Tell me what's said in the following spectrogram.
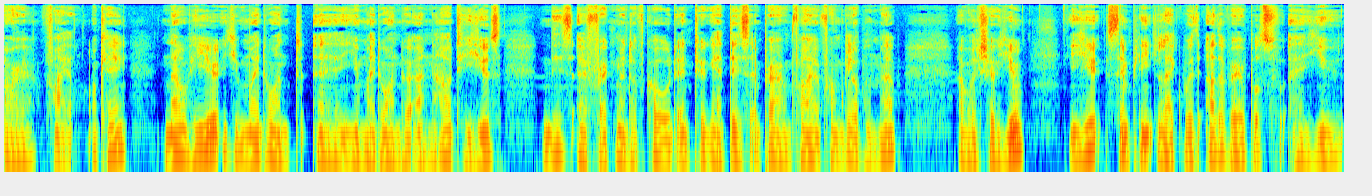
our file. Okay, now here you might want uh, you might wonder on how to use this uh, fragment of code and to get this uh, param file from global map. I will show you you simply, like with other variables, uh, you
